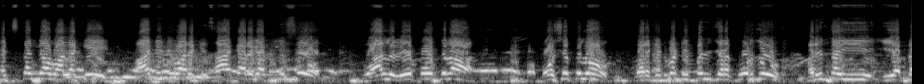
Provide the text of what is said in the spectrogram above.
ఖచ్చితంగా వాళ్ళకి ఆడిట్ వారికి సహకారిగా నిలుస్తూ వాళ్ళు రేపొద్దున భవిష్యత్తులో వారికి ఎటువంటి ఇబ్బంది జరగకూడదు. మరింత ఈ ఈ యొక్క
